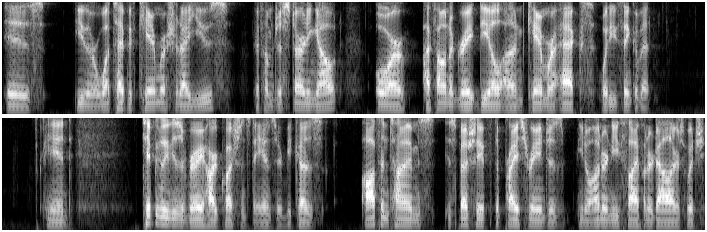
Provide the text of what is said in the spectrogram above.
is either what type of camera should I use if I'm just starting out, or I found a great deal on camera X. What do you think of it? And typically, these are very hard questions to answer because oftentimes, especially if the price range is you know underneath five hundred dollars, which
